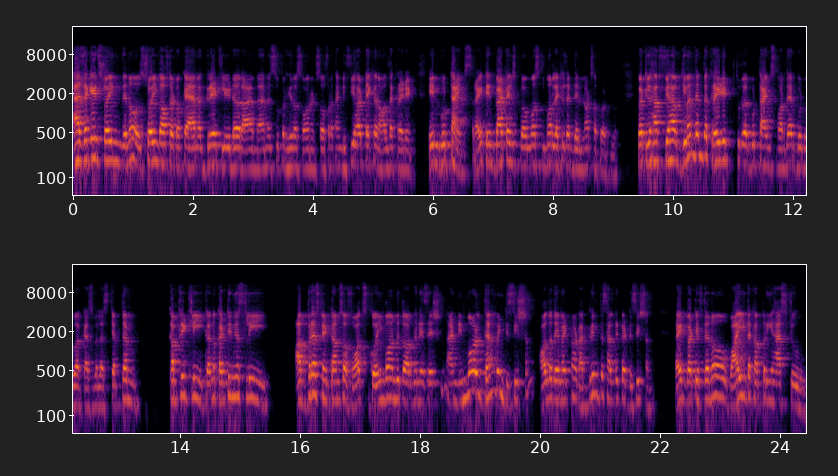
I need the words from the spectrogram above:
As against showing, you know, showing off that, okay, I'm a great leader, I'm, I'm a superhero, so on and so forth. And if you have taken all the credit in good times, right? In bad times, most more likely that they will not support you. But you have you have given them the credit through the good times for their good work as well as kept them completely, kind of continuously abreast in terms of what's going on with the organization and involve them in decision, although they might not agree with the salary cut decision, right? But if they know why the company has to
